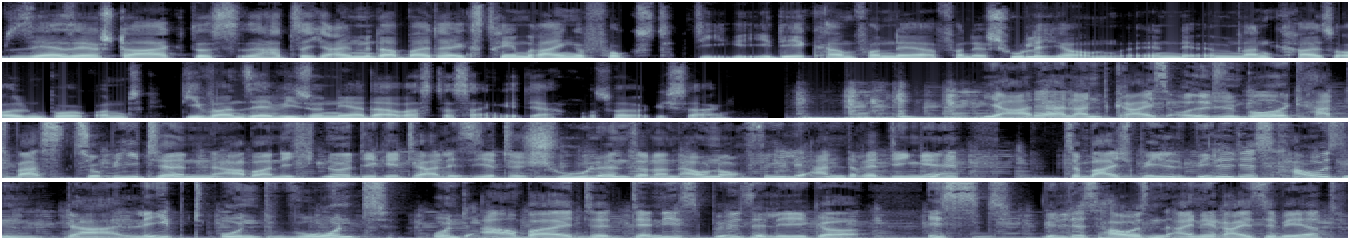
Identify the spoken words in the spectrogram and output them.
sehr, sehr stark. Das hat sich ein Mitarbeiter extrem reingefuchst. Die Idee kam von der von der Schule hier in, im Landkreis Oldenburg und die waren sehr visionär da, was das angeht. Ja, muss man wirklich sagen. Ja, der Landkreis Oldenburg hat was zu bieten, aber nicht nur digitalisierte Schulen, sondern auch noch viele andere Dinge. Zum Beispiel Wildeshausen. Da lebt und wohnt und arbeitet Dennis Böseleger. Ist Wildeshausen eine Reise wert?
